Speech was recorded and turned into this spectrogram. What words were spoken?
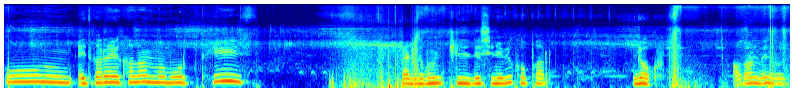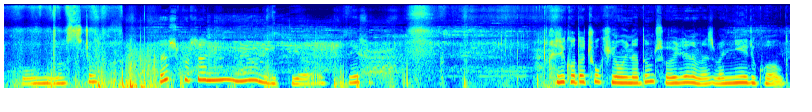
Oğlum. Edgar'a yakalanma Mortis. Ben de bunun killesini bir kopar. Yok. Adam beni öldürdü. Oğlum nasıl can? Ben süpürsem niye öyle gitti ya? Neyse. Rico'da çok iyi oynadım söylenemez. Ben niye Rico aldım?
